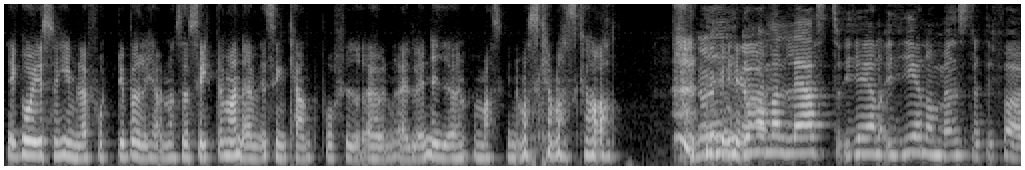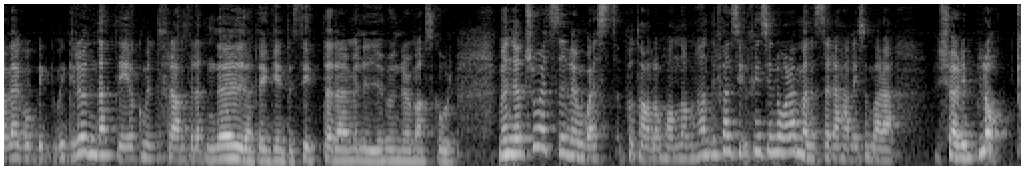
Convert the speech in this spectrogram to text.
Det går ju så himla fort i början och så sitter man där med sin kant på 400 eller 900 masker när man ska maska av. Ja, då har man läst igenom, mönstret i förväg och be- begrundat det och kommit fram till att nej, jag tänker inte sitta där med 900 maskor. Men jag tror att Steven West, på tal om honom, han, det finns ju, finns ju några mönster där han liksom bara kör i block.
